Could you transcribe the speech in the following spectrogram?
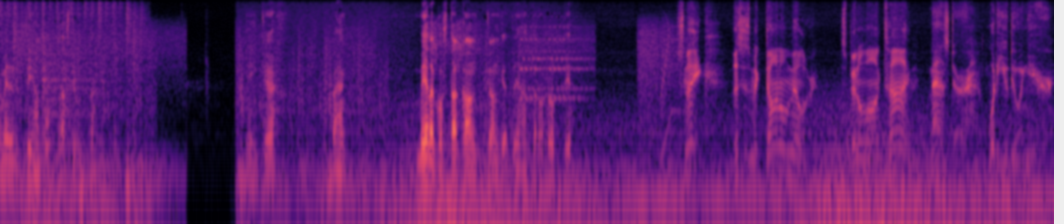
Tää meni nyt ihan puhtaasti, mutta... Niinkö? Vähän melkoista kank- kankeutta ihan täällä on rottia. Snake, this is McDonell Miller. It's been a long time. Master, what are you doing here?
